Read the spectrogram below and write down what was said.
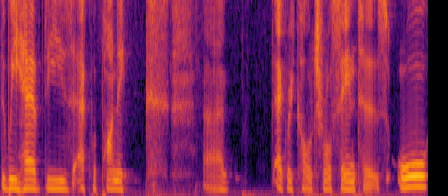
th- we have these aquaponic uh, agricultural centers, or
